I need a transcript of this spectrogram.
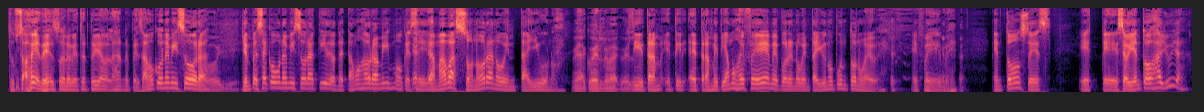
Tú sabes de eso de lo que te estoy hablando. Empezamos con una emisora. Oye. Yo empecé con una emisora aquí, donde estamos ahora mismo, que se llamaba Sonora 91. Me acuerdo, me acuerdo. Sí, eh, eh, transmitíamos FM por el 91.9 FM. Entonces, este, se oían todos Ayuya.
